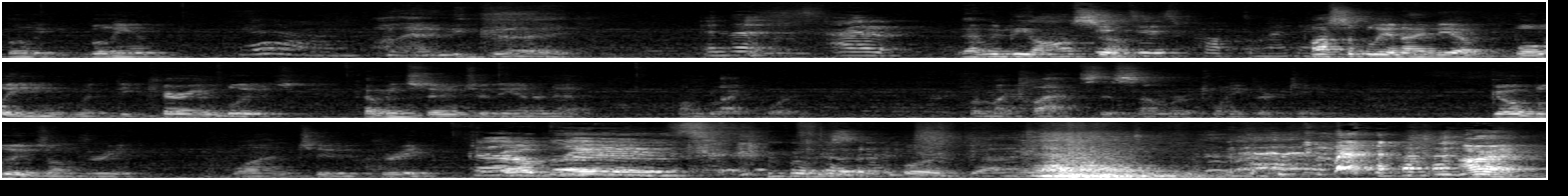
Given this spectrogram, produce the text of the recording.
bully, bullying? Yeah. Oh, that'd be good. And then I, That would be awesome. it just popped in my head. Possibly an idea of bullying with the Carrying Blues coming soon to the internet on Blackboard for my class this summer of 2013. Go Blues on three. One, two, three. Go Blues! Poor guy. All right,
